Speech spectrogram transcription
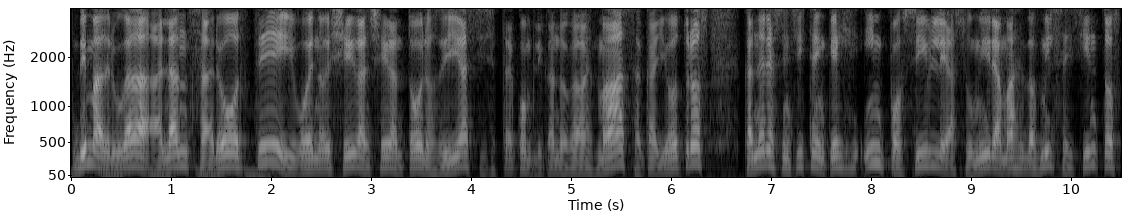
de madrugada a Lanzarote y bueno, llegan, llegan todos los días y se está complicando cada vez más. Acá hay otros. Canarias insisten en que es imposible asumir a más de 2.600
